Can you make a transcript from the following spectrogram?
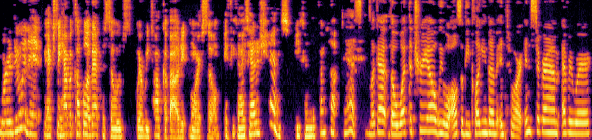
we're doing it. we actually have a couple of episodes where we talk about it more. So if you guys had a chance, you can look us up. Yes, look at the What the Trio. We will also be plugging them into our Instagram everywhere.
